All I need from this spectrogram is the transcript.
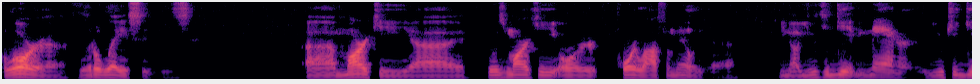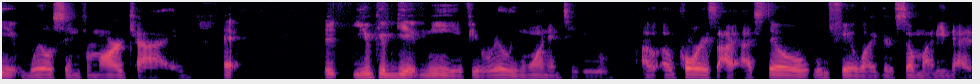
Laura, Little Laces. Uh, Marky, uh, who's Marky or Poor La Familia. You know, you could get Manor. You could get Wilson from Archive. Eh, you could get me if you really wanted to. Of course, I, I still would feel like there's somebody that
